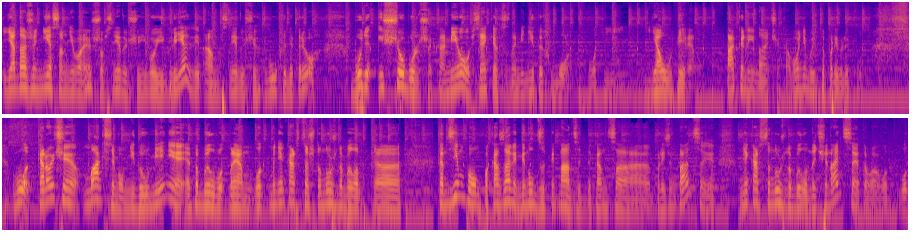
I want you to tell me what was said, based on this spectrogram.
я даже не сомневаюсь, что в следующей его игре, или там в следующих двух или трех, будет еще больше камео всяких знаменитых морд. Вот я уверен. Так или иначе, кого-нибудь да привлекут. Вот, короче, максимум недоумения это был вот прям, вот мне кажется, что нужно было э, Кадзим, по-моему, показали минут за 15 до конца презентации. Мне кажется, нужно было начинать с этого, вот, вот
